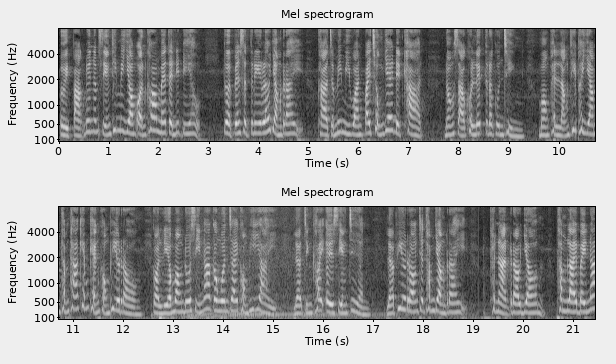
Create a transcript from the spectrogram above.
เอ่ยปากด้วยน้ำเสียงที่ไม่ยอมอ่อนข้อแม้แต่นิดเดียว เกิดเป็นสตรีแล้วอย่างไรข้าจะไม่มีวันไปชงเย่เด็ดขาด น้องสาวคนเล็กตระกูลชิง มองแผ่นหลังที่พยายามทำท่าเข้มแข็งของพี่รอง ก่อนเหลียวมองดูสีหน้ากังวลใจของพี่ใหญ่ แล้วจึงค่อยเอ่ยเสียงเจือน แล้วพี่รองจะทำอย่างไร ขนาดเรายอมทำลายใบหน้า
